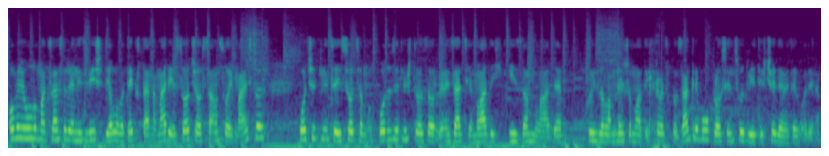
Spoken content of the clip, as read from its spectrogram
Ovaj ulomak sastavljen iz više dijelova teksta na Marije Sočeo Sam svoj majstor, početnica iz socijalnog poduzetništva za organizacije mladih i za mlade, koju izdala mreža mladih Hrvatske u Zagrebu u prosincu 2009. godine.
